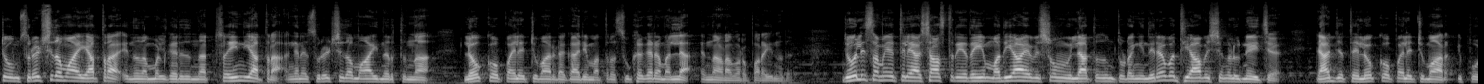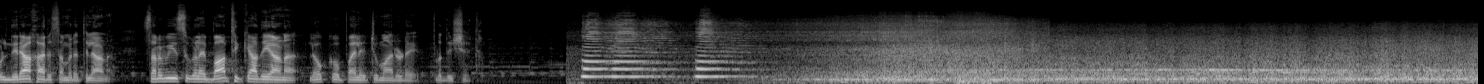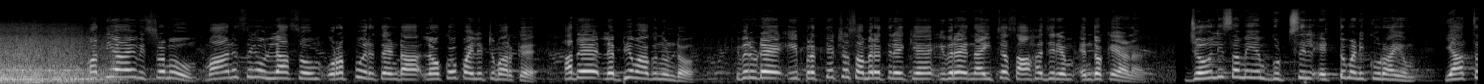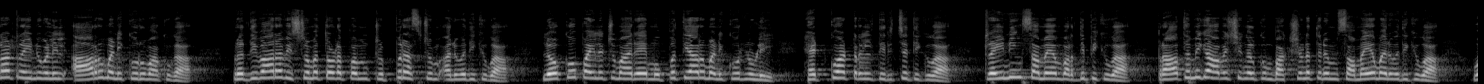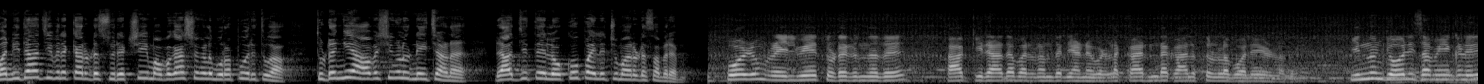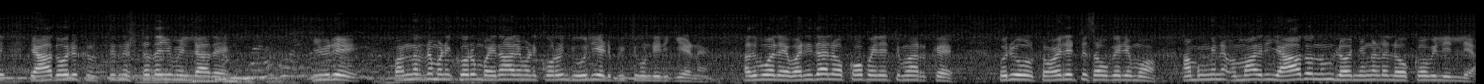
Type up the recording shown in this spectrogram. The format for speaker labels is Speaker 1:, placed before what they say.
Speaker 1: ഏറ്റവും സുരക്ഷിതമായ യാത്ര എന്ന് നമ്മൾ കരുതുന്ന ട്രെയിൻ യാത്ര അങ്ങനെ സുരക്ഷിതമായി നിർത്തുന്ന ലോക്കോ പൈലറ്റുമാരുടെ കാര്യം അത്ര സുഖകരമല്ല എന്നാണ് അവർ പറയുന്നത്. ജോലി സമയത്തിലെ അശാസ്ത്രീയതയും മതിയായ വിശ്രമമില്ലാത്തതും തുടങ്ങി നിരവധി ആവശ്യങ്ങൾ ഉന്നയിച്ച് രാജ്യത്തെ ലോക്കോ പൈലറ്റുമാർ ഇപ്പോൾ നിരാഹാര സമരത്തിലാണ്. സർവീസുകളെ ബാധിക്കാതെയാണ് ലോക്കോ പൈലറ്റുമാരുടെ പ്രതിഷേധം.
Speaker 2: മതിയായ വിശ്രമവും മാനസിക ഉല്ലാസവും ഉറപ്പുവരുത്തേണ്ട ലോക്കോ പൈലറ്റുമാർക്ക് അത് ലഭ്യമാകുന്നുണ്ടോ? ഇവരുടെ ഈ പ്രത്യക്ഷ സമരത്തിലേക്ക് ഇവരെ നയിച്ച സാഹചര്യം എന്തൊക്കെയാണ്? ജോലി സമയം ഗുഡ്സിൽ എട്ട് മണിക്കൂറായും യാത്രാ ട്രെയിനുകളിൽ ആറു മണിക്കൂറുമാക്കുക. പ്രതിവാര വിശ്രമത്തോടൊപ്പം ട്രിപ്പ് റെസ്റ്റും അനുവദിക്കുക. ലോക്കോ പൈലറ്റുമാരെ മുപ്പത്തിയാറ് മണിക്കൂറിനുള്ളിൽ ഹെഡ്ക്വാർട്ടറിൽ തിരിച്ചെത്തിക്കുക. ട്രെയിനിംഗ് സമയം വർദ്ധിപ്പിക്കുക പ്രാഥമിക ആവശ്യങ്ങൾക്കും ഭക്ഷണത്തിനും സമയം അനുവദിക്കുക വനിതാ ജീവനക്കാരുടെ സുരക്ഷയും അവകാശങ്ങളും ഉറപ്പുവരുത്തുക തുടങ്ങിയ ആവശ്യങ്ങൾ ഉന്നയിച്ചാണ് രാജ്യത്തെ ലോക്കോ പൈലറ്റുമാരുടെ സമരം.
Speaker 3: ഇപ്പോഴും റെയിൽവേ തുടരുന്നത് ആ കിരാത ഭരണം തന്നെയാണ് വെള്ളക്കാരന്റെ കാലത്തുള്ള പോലെയുള്ളത്. ഇന്നും ജോലി സമയങ്ങളിൽ യാതൊരു കൃത്യനിഷ്ഠതയുമില്ലാതെ ഇവർ പന്ത്രണ്ട് മണിക്കൂറും പതിനാല് മണിക്കൂറും ജോലി എടുപ്പിച്ചുകൊണ്ടിരിക്കുകയാണ്. അതുപോലെ വനിതാ ലോക്കോ പൈലറ്റുമാർക്ക് ഒരു ടോയ്ലറ്റ് സൗകര്യമോ അങ്ങനെ അമ്മാതിരി യാതൊന്നും ലോ ഞങ്ങളുടെ ലോക്കോവിലില്ല.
